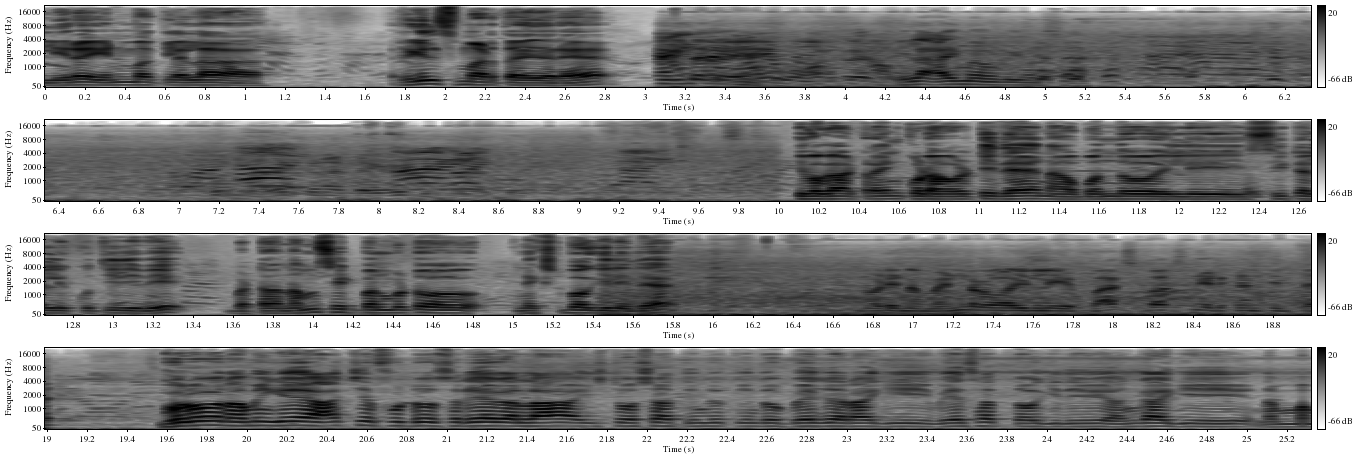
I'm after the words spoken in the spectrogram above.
ಇಲ್ಲಿರೋ ಹೆಣ್ಮಕ್ಳೆಲ್ಲ ರೀಲ್ಸ್ ಮಾಡ್ತಾ ಇದ್ದಾರೆ. ಇಲ್ಲ ಆಯ್ ಮಾಡಿ ಇವಾಗ ಟ್ರೈನ್ ಕೂಡ ಹೊರಟಿದೆ. ನಾವು ಬಂದು ಇಲ್ಲಿ ಸೀಟಲ್ಲಿ ಕೂತಿದ್ದೀವಿ ಬಟ್ ನಮ್ಮ ಸೀಟ್ ಬಂದ್ಬಿಟ್ಟು ನೆಕ್ಸ್ಟ್ ಬೋಗಿಲಿದೆ ನೋಡಿ ನಮ್ಮ ಹೆಂಡರು ಇಲ್ಲಿ ಬಾಕ್ಸ್ ಬಾಕ್ಸ್ ಹಿಡ್ಕೊಂಡು ತಿಂತಾರೆ. ಗುರು ನಮಗೆ ಆಚೆ ಫುಡ್ಡು ಸರಿಯಾಗಲ್ಲ. ಇಷ್ಟು ವರ್ಷ ತಿಂದು ತಿಂದು ಬೇಜಾರಾಗಿ ಬೇಸತ್ತು ಹೋಗಿದ್ದೀವಿ ಹಂಗಾಗಿ ನಮ್ಮ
